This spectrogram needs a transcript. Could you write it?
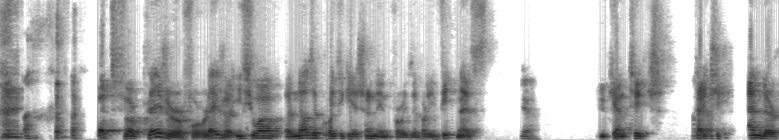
but for pleasure, for leisure, if you have another qualification in, for example, in fitness, yeah, you can teach Tai Chi under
